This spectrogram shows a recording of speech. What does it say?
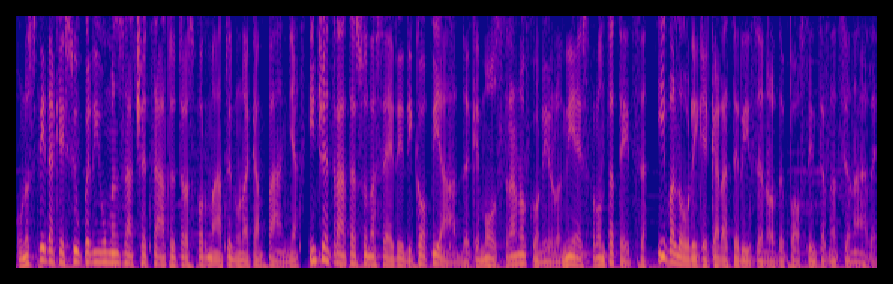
Una sfida che Superhumans ha accettato e trasformato in una campagna incentrata su una serie di copy ad che mostrano, con ironia e sfrontatezza, i valori che caratterizzano The Post Internazionale.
